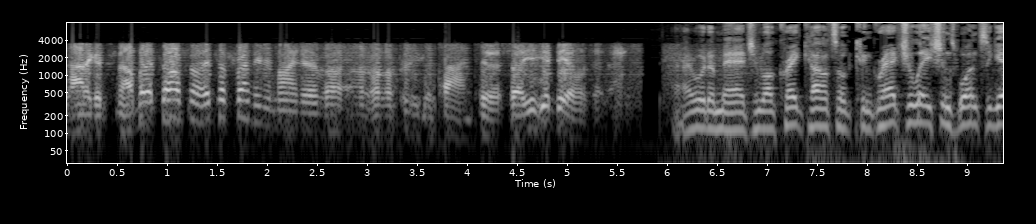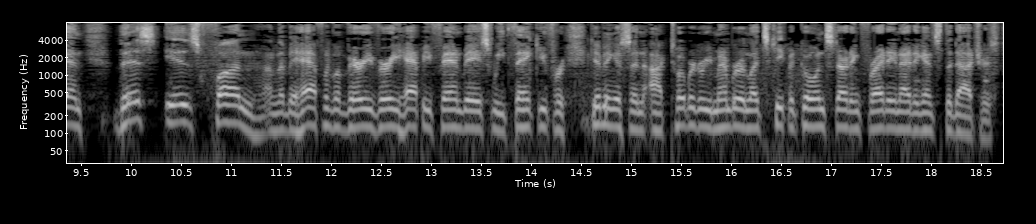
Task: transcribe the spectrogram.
not a good smell. But it's also it's a friendly reminder of a, of a pretty good time too. So you, you deal with it. I would imagine. Well, Craig Counsell, congratulations once again. This is fun. On the behalf of a very, very happy fan base, we thank you for giving us an October to remember, and let's keep it going starting Friday night against the Dodgers.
